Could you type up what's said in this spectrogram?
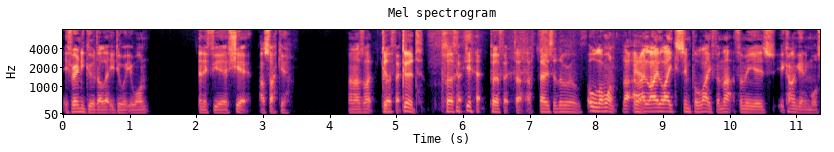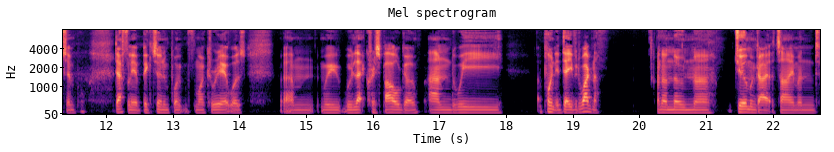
"If you're any good, I'll let you do what you want, and if you're shit, I'll sack you." And I was like, Good. perfect, Good. perfect, Yeah. perfect. That- Those are the rules. all I want. That- Yeah. I, I like simple life, and that for me is it can't get any more simple. Definitely a big turning point for my career was um, we we let Chris Powell go, and we appointed David Wagner, an unknown uh, German guy at the time, and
